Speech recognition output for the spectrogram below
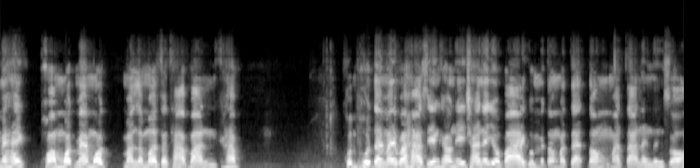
ไม่ให้พ่อมดแม่มดมันละเมิดสถาบันครับ คุณพูดได้ไหมว่าหาเสียงคราวนี้ใช้นโยบาย คุณไม่ต้องมาแตะต้องมาตราหนึ่งหนึ่งสอง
